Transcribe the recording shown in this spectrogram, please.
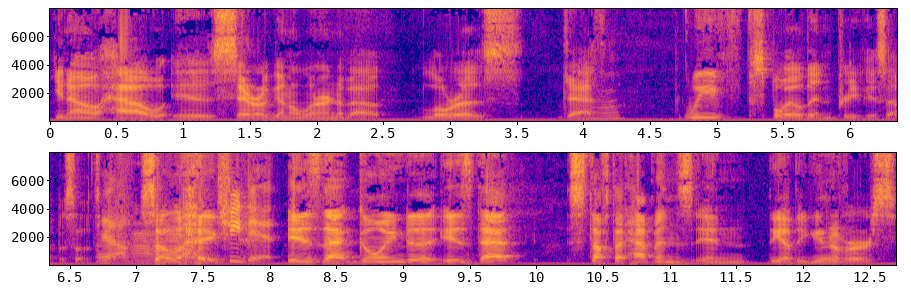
you know, how is Sarah going to learn about Laurel's death? Mm-hmm. We've spoiled it in previous episodes. Yeah. So mm-hmm. like, She did. Is that going to? Is that stuff that happens in the other universe?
